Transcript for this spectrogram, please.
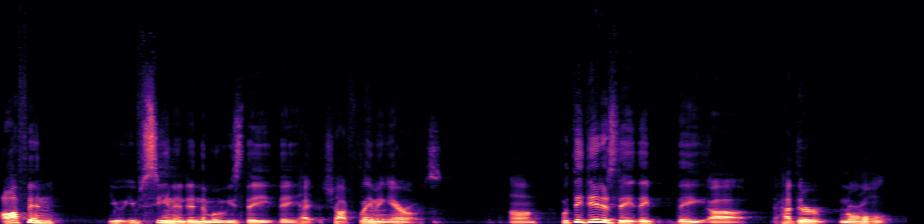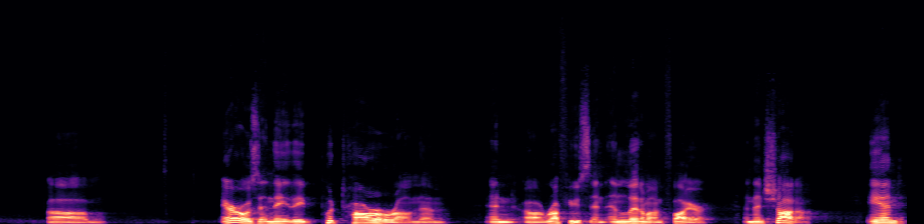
often you, you've seen it in the movies. They they shot flaming arrows. Um, what they did is they they they uh, had their normal um, arrows and they they put tar around them and uh, refuse and, and lit them on fire and then shot them. And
